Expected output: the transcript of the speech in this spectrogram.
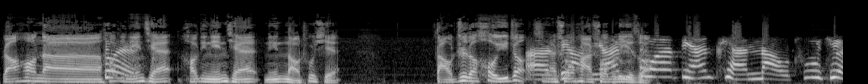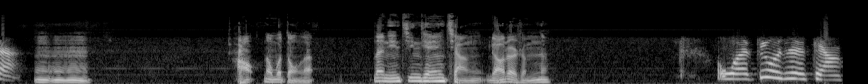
然后呢，好几年前，好几年前您脑出血导致的后遗症，啊，现在说话说不利索。多年前脑出血，嗯嗯嗯。好，那我懂了。那您今天想聊点什么呢？我就是想，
